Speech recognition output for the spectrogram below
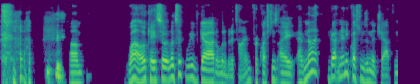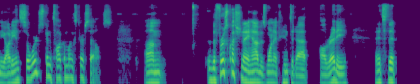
um, wow. Okay. So it looks like we've got a little bit of time for questions. I have not gotten any questions in the chat from the audience, so we're just going to talk amongst ourselves. Um, the first question I have is one I've hinted at already, and it's that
